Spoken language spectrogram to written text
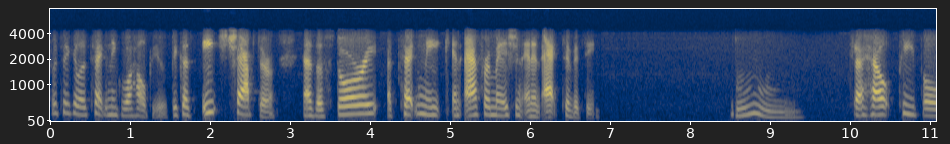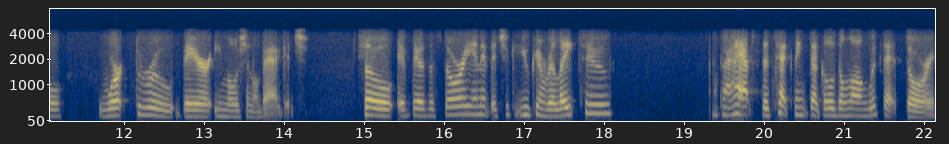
particular technique will help you because each chapter has a story, a technique, an affirmation, and an activity mm. to help people work through their emotional baggage. So if there's a story in it that you you can relate to, perhaps the technique that goes along with that story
